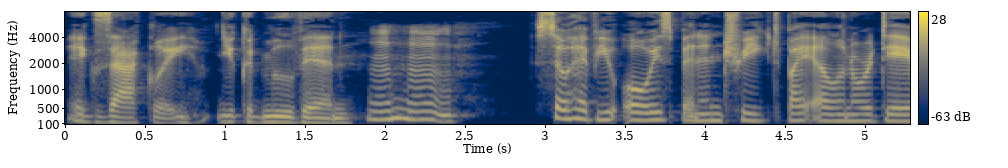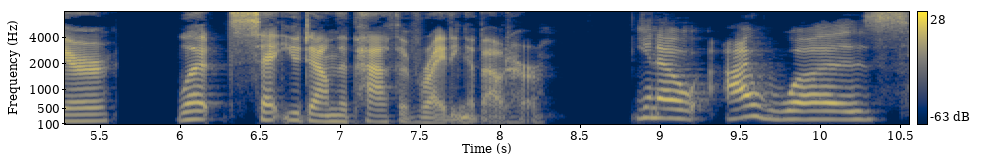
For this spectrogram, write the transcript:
Exactly. You could move in. Mm-hmm. So, have you always been intrigued by Eleanor Dare? What set you down the path of writing about her? You know, I was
